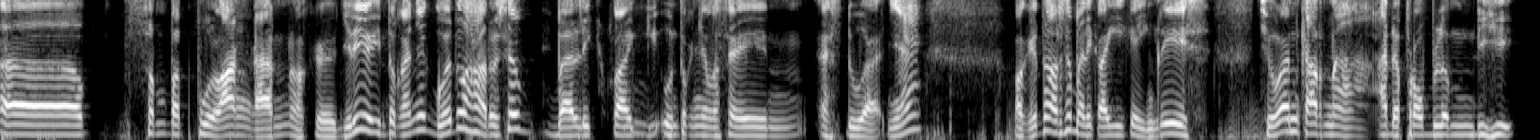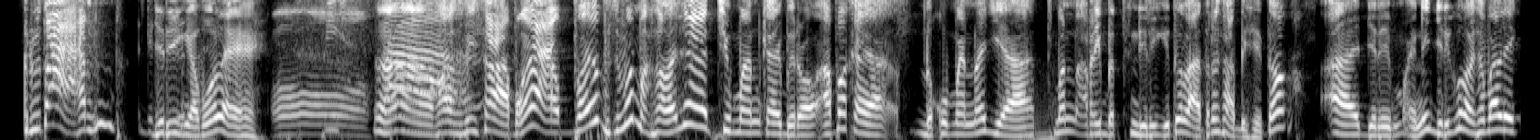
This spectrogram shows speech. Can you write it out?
eh, sempat pulang kan. Oke. Jadi hitungannya gue tuh harusnya balik lagi untuk nyelesain S2-nya. Waktu itu harusnya balik lagi ke Inggris. Cuman karena ada problem di kedutaan, jadi nggak boleh. Oh. Nah, pas bisa. Pokoknya apa semua masalahnya cuman kayak biro apa kayak dokumen aja, cuman ribet sendiri gitu lah. Terus habis itu eh, jadi ini jadi gue gak bisa balik.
